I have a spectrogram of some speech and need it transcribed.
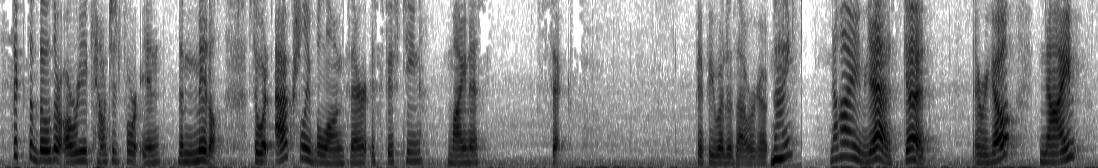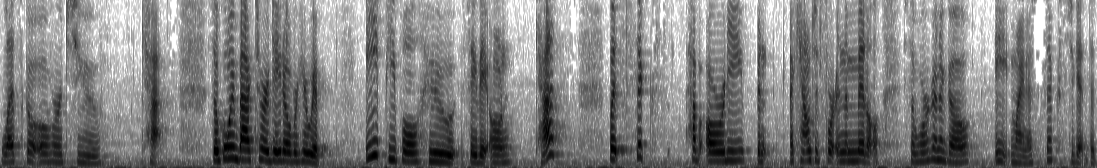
six of those are already accounted for in the middle. So what actually belongs there is 15 minus 6. Pippi, what does that work out? Nine. Nine, yes, good. There we go. Nine. Let's go over to cats. So going back to our data over here, we have eight people who say they own cats, but six have already been accounted for in the middle. So we're going to go 8 minus 6 to get the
